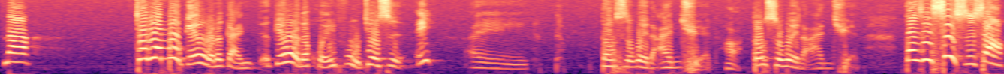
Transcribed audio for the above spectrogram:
那交通部给我的感给我的回复就是，哎哎。都是为了安全，哈，都是为了安全。但是事实上，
